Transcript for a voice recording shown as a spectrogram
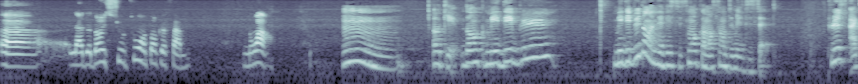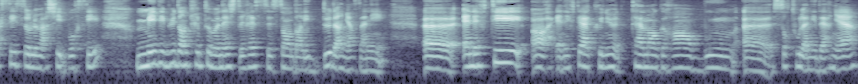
là-dedans, et surtout en tant que femme noire? Hmm. OK. Donc, mes débuts, mes débuts dans l'investissement ont commencé en 2017. Plus axés sur le marché boursier. Mes débuts dans crypto-monnaie, je dirais, ce sont dans les deux dernières années. NFT, oh, NFT a connu un tellement grand boom, euh, surtout l'année dernière,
